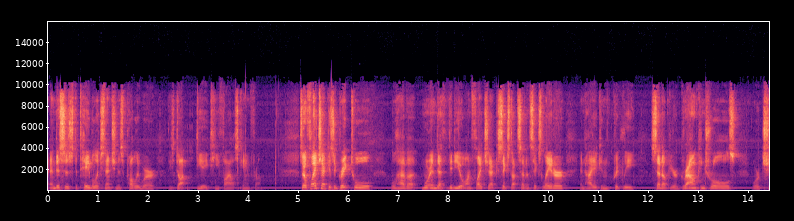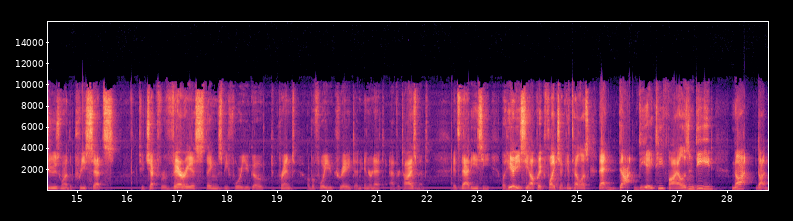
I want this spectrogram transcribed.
And this is the table extension is probably where these .dot .dat files came from. So FlightCheck is a great tool. We'll have a more in-depth video on FlightCheck 6.76 later and how you can quickly set up your ground controls or choose one of the presets to check for various things before you go to print or before you create an internet advertisement. It's that easy. But here you see how quick FlightCheck can tell us that .dat file is indeed not .dat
